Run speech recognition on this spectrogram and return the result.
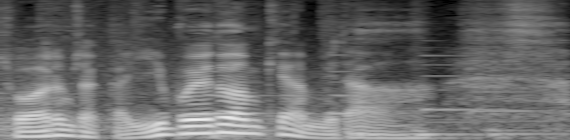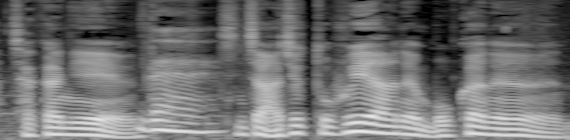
조아름 작가 2부에도 함께합니다. 작가님, 네. 진짜 아직도 후회하는 못 가는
